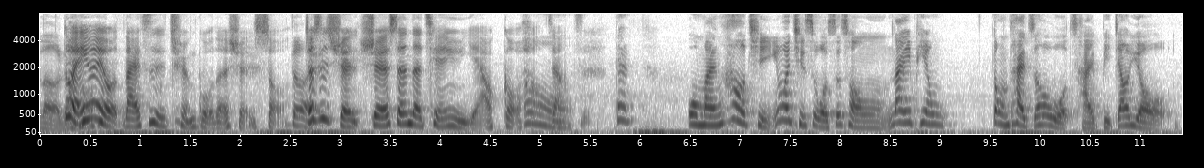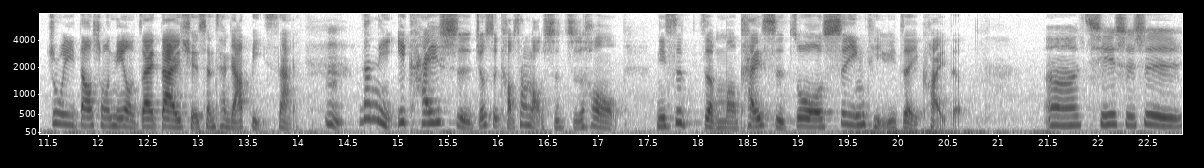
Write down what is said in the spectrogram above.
了。对，因为有来自全国的选手，对，就是选学生的前语也要够好这样子。但我蛮好奇，因为其实我是从那一篇动态之后，我才比较有注意到说你有在带学生参加比赛。嗯，那你一开始就是考上老师之后，你是怎么开始做适应体育这一块的？嗯，其实是。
